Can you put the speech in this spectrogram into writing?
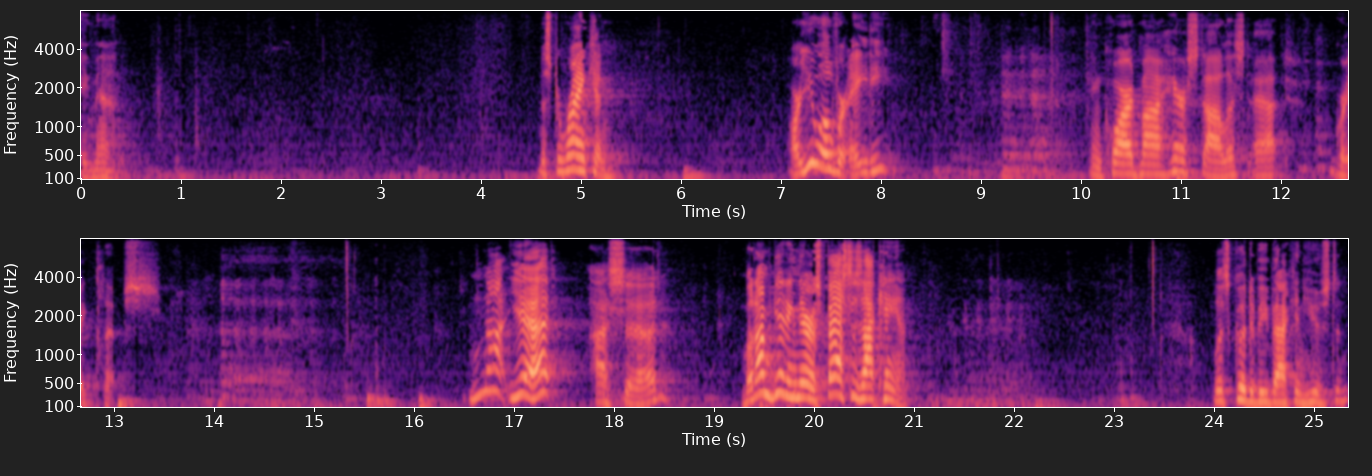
Amen. Mr. Rankin, are you over 80? inquired my hairstylist at Great Clips. Not yet, I said, but I'm getting there as fast as I can. Well, it's good to be back in Houston.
